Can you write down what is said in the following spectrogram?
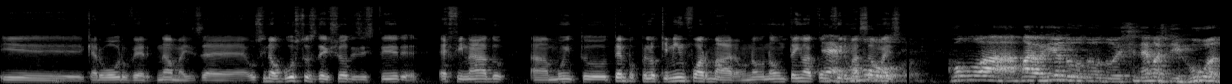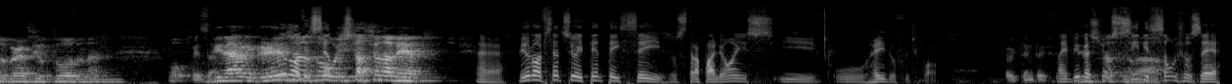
e que era o Ouro Verde. Não, mas eh, o Cine Augustus deixou de existir, é finado há muito tempo, pelo que me informaram. Não, não tenho a confirmação, é, como, mas... Como a maioria do, do, dos cinemas de rua do Brasil todo, né? Exato. Viraram igrejas 1900... ou estacionamento. É, 1986, os Trapalhões e o Rei do Futebol. 86. Lá em Bicas tinha o Cine São José,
